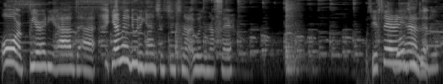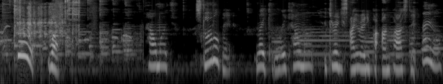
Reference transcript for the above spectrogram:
orb. We already have that. Yeah, I'm gonna do it again since it's not. It wasn't not fair. Seriously, I already have that. What? How much? Just a little bit. Like, like how much? It's already. I already pa- unpaused it. I know.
